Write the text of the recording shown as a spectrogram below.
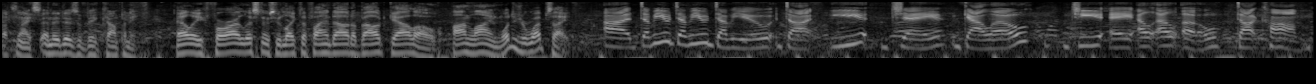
That's nice. And it is a big company. Ellie, for our listeners who'd like to find out about Gallo online, what is your website? Uh, E www.ejgallo, G-A-L-L-O, dot com.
